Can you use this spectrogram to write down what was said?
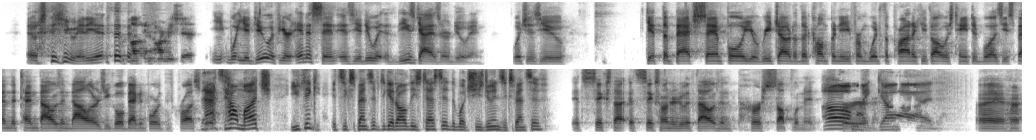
It was, you idiot. Fucking army shit. What you do if you're innocent is you do what these guys are doing, which is you get the batch sample, you reach out to the company from which the product you thought was tainted was, you spend the ten thousand dollars, you go back and forth with CrossFit. That's how much you think it's expensive to get all these tested. What she's doing is expensive. it's six it's six hundred to a thousand per supplement. Oh per- my god! Uh-huh.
